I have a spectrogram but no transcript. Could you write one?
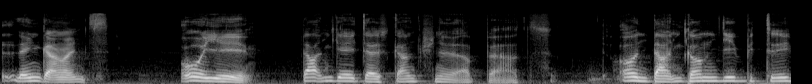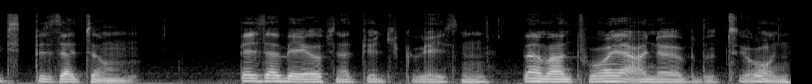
Link 1. Oh je, dann geht das ganz schnell abwärts. Und dann kommen die Betriebsbesetzungen. Besser wäre es natürlich gewesen, wenn man vorher eine Revolution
